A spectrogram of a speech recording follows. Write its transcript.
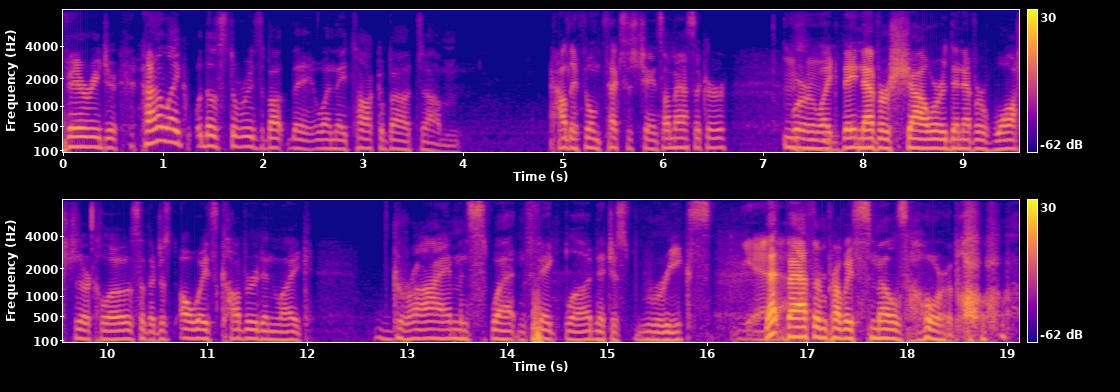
very dirty. Kind of like those stories about they when they talk about um, how they filmed Texas Chainsaw Massacre, where Mhm. like they never showered, they never washed their clothes, so they're just always covered in like grime and sweat and fake blood, and it just reeks. Yeah. That bathroom probably smells horrible.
